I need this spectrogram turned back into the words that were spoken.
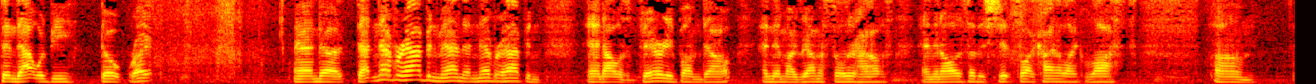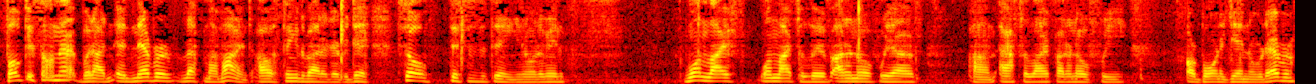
Then that would be dope, right? And uh, that never happened, man. That never happened. And I was very bummed out. And then my grandma sold her house, and then all this other shit. So I kind of like lost um, focus on that, but I, it never left my mind. I was thinking about it every day. So this is the thing, you know what I mean? one life, one life to live. I don't know if we have um, afterlife. I don't know if we are born again or whatever.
